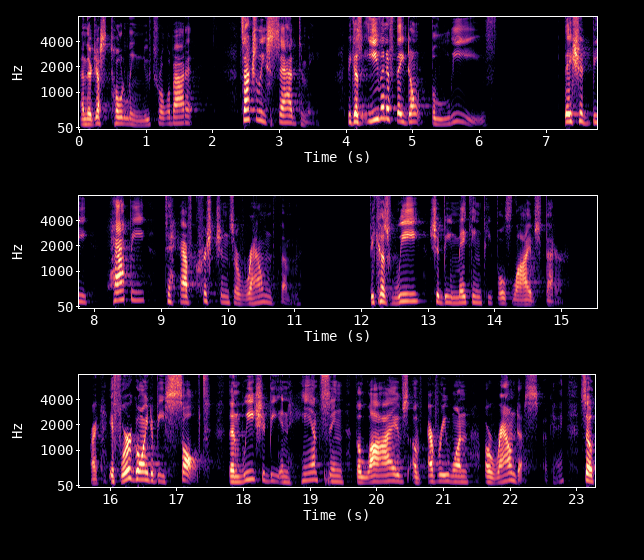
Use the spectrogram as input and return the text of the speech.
And they're just totally neutral about it. It's actually sad to me because even if they don't believe, they should be happy to have Christians around them because we should be making people's lives better. Right? If we're going to be salt, then we should be enhancing the lives of everyone around us. Okay? So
